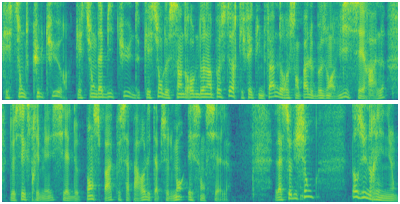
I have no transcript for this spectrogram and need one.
Question de culture, question d'habitude, question de syndrome de l'imposteur qui fait qu'une femme ne ressent pas le besoin viscéral de s'exprimer si elle ne pense pas que sa parole est absolument essentielle. La solution? Dans une réunion,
